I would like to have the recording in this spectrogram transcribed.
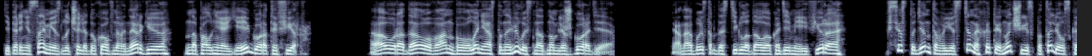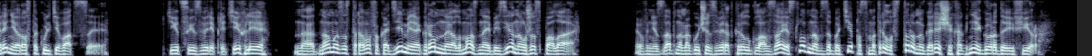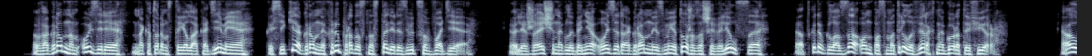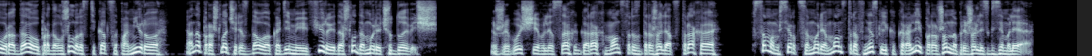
Теперь они сами излучили духовную энергию, наполняя ей город Эфир. Аура Дао Ван Буэлэ не остановилась на одном лишь городе. Она быстро достигла Дао Академии Эфира. Все студенты в ее стенах этой ночью испытали ускорение роста культивации. Птицы и звери притихли. На одном из островов Академии огромная алмазная обезьяна уже спала. Внезапно могучий зверь открыл глаза и словно в забытье посмотрел в сторону горящих огней города Эфир. В огромном озере, на котором стояла Академия, косяки огромных рыб радостно стали резвиться в воде. Лежащий на глубине озера огромный змей тоже зашевелился. Открыв глаза, он посмотрел вверх на город Эфир. Аура Дао продолжила растекаться по миру, она прошла через Дао Академию Эфира и дошла до моря чудовищ. Живущие в лесах и горах монстры задрожали от страха, в самом сердце моря монстров несколько королей пораженно прижались к земле.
